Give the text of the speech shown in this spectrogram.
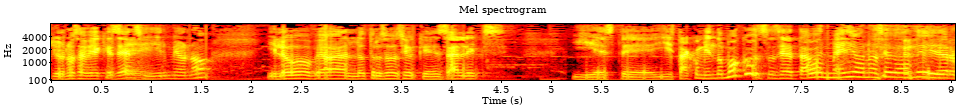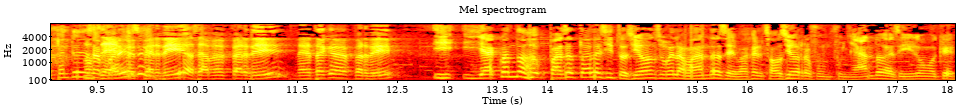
yo no sabía qué hacer, Sí. si irme o no. Y luego veo al otro socio que es Alex. Y este, y está comiendo mocos, o sea, estaba en medio, no sé dónde, y de repente No sé, me desaparece. perdí, o sea, me perdí. Neta que me perdí. Y, y ya cuando pasa toda la situación, sube la banda, se baja el socio refunfuñando, así como que...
